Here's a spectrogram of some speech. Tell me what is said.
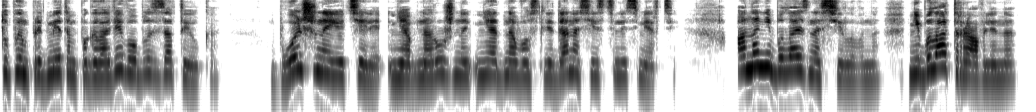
тупым предметом по голове в область затылка. Больше на ее теле не обнаружено ни одного следа насильственной смерти. Она не была изнасилована, не была отравлена.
